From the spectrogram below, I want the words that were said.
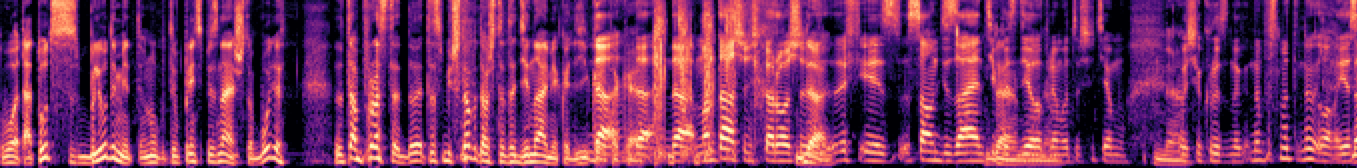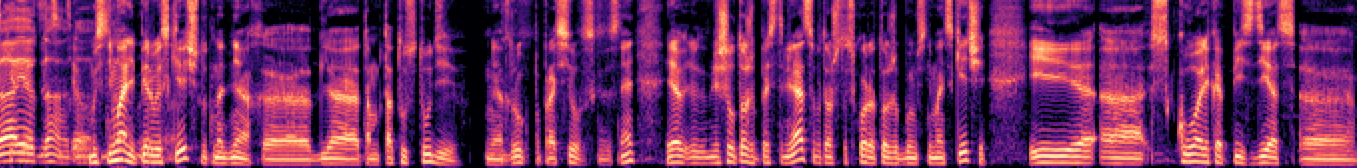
Вот, а тут с блюдами, ну, ты, в принципе, знаешь, что будет. Ну, там просто, ну, это смешно, потому что это динамика дикая Да, такая. да, да. Монтаж очень хороший. Да. э, Саунд-дизайн, типа, Да, сделал да. прям эту всю тему. Да. Очень круто. Ну, Ну, посмотри, ну, ладно, я Да, скину я- эти да, темы. да. Мы снимали Да, первый да. скетч тут на днях э, для там тату-студии. Меня друг попросил снять. Я э, решил тоже пристреляться, потому что скоро тоже будем снимать скетчи. И э, сколько пиздец э,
